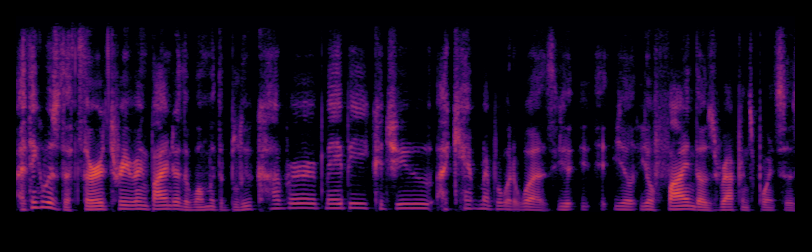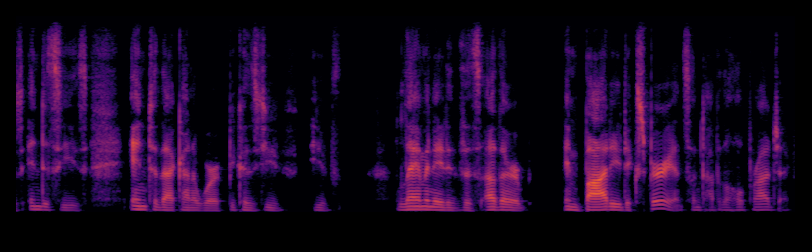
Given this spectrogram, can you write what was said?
I think it was the third three ring binder, the one with the blue cover. Maybe could you? I can't remember what it was. You you'll you'll find those reference points, those indices into that kind of work because you've you've laminated this other embodied experience on top of the whole project.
